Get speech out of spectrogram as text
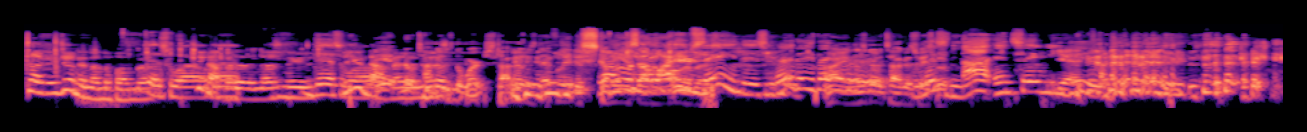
Talking Jordan on the phone, bro. That's wild. You're not man. better than us, nigga. That's You're wild. not Yeah, better no, than Taco's us. the worst. Taco's is definitely the I don't know of why all you of us. saying this, man. They, they, All right, let's go to Taco's Let's Facebook. not and say we Yeah. did.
